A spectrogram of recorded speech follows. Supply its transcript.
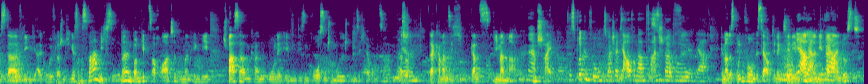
ist da, fliegen die Alkoholflaschen durch. Aber es war nicht so. Ne? In Bonn gibt es auch Orte, wo man irgendwie Spaß haben kann, ohne eben diesen großen Tumult um sich herum zu haben. Also da kann man sich ganz, wie man mag, ja. entscheiden. Das Brückenforum zum Beispiel hat ja auch immer Veranstaltungen. Ja. Genau, das Brückenforum ist ja auch direkt hier nebenan, ja, ne? neben genau. der Rheinlust.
